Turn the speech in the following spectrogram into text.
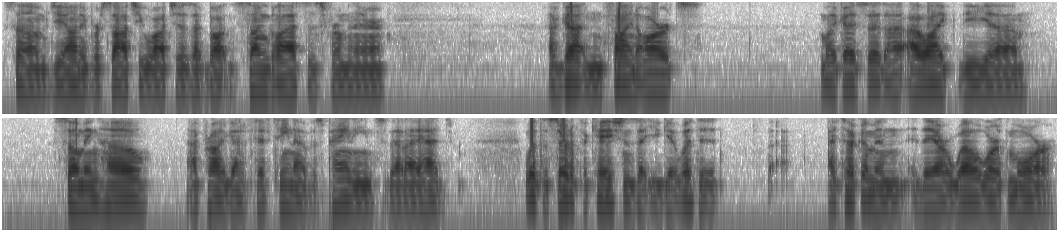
some Gianni Versace watches. I bought sunglasses from there. I've gotten fine arts. Like I said, I, I like the uh, So Ming Ho. I've probably got 15 of his paintings that I had with the certifications that you get with it. I took them and they are well worth more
